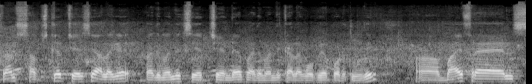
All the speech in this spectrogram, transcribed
ఫ్రెండ్స్ సబ్స్క్రైబ్ చేసి అలాగే పది మందికి షేర్ చేయండి. పది మందికి అలాగే ఉపయోగపడుతుంది. Bye friends.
